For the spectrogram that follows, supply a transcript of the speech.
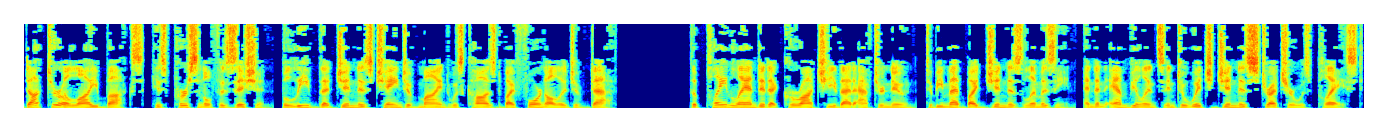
Dr. Ilahi Bux, his personal physician, believed that Jinnah's change of mind was caused by foreknowledge of death. The plane landed at Karachi that afternoon, to be met by Jinnah's limousine, and an ambulance into which Jinnah's stretcher was placed.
